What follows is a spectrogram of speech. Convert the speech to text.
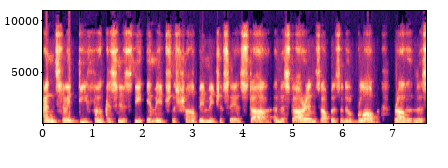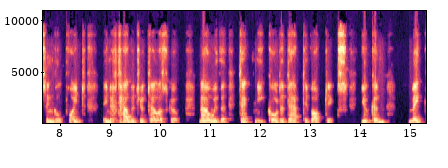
and so it defocuses the image the sharp image of say a star and the star mm. ends up as a little blob rather than a single point you know down at your telescope. Now with a technique called adaptive optics you can make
